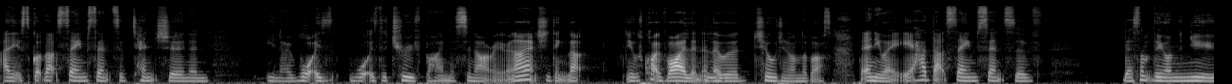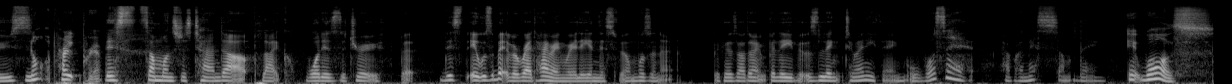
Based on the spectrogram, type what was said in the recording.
and it's got that same sense of tension and you know what is what is the truth behind the scenario. And I actually think that it was quite violent, and there were children on the bus. But anyway, it had that same sense of there's something on the news. Not appropriate. This someone's just turned up. Like, what is the truth? But this it was a bit of a red herring, really, in this film, wasn't it? Because I don't believe it was linked to anything, or was it? Have I missed something? It was.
